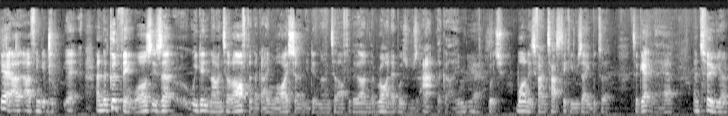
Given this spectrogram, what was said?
yeah, I, I think it was. Yeah. And the good thing was is that we didn't know until after the game. Well, I certainly didn't know until after the game that Ryan Edwards was at the game Yes. which one is fantastic. He was able to to get there, and two, you know,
